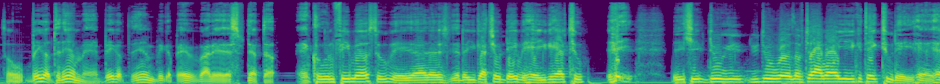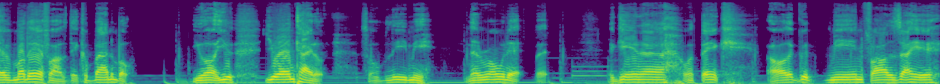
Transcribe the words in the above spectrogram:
So big up to them, man. Big up to them. Big up to everybody that stepped up, including females too. Uh, you got your David here. You can have two. you do you, you do well enough job all year. You can take two days. Here, have Mother and Father's Day. Combine them both. You are you you are entitled. So believe me, nothing wrong with that. But again, uh, I want to thank all the good men, fathers out here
